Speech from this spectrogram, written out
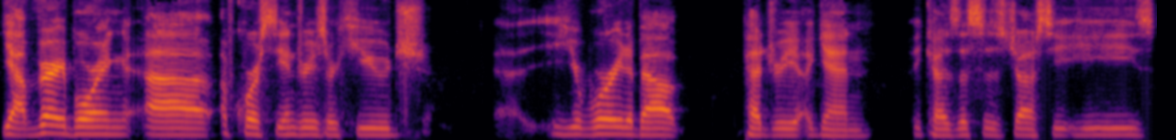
Yeah, very boring. Uh, of course, the injuries are huge. You're worried about Pedri again because this is just he, he's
